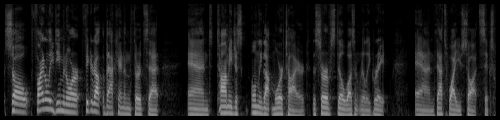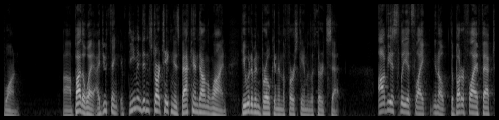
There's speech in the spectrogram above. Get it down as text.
So finally, de Minaur figured out the backhand in the third set, and Tommy just only got more tired. The serve still wasn't really great, and that's why you saw it 6 1. Uh, by the way, I do think if de Minaur didn't start taking his backhand down the line, he would have been broken in the first game of the third set. Obviously, it's like, you know, the butterfly effect.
